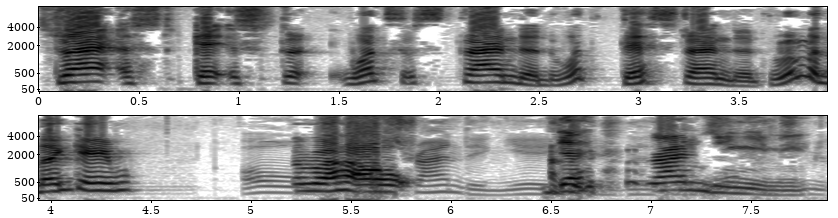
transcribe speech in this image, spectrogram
Stra- st- st- what's Stranded? What's Death Stranded? Remember that game? Oh, Remember how- Death Stranding, yeah. Yeah, the- Stranding, you mean?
